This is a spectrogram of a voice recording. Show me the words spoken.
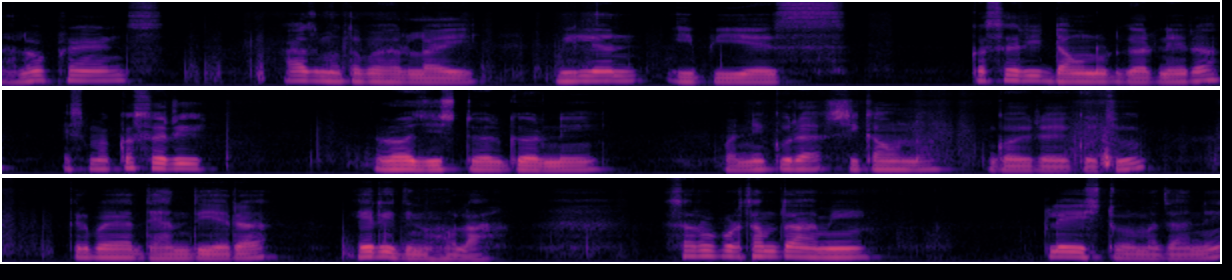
हेलो फ्रेन्ड्स आज म तपाईँहरूलाई मिलियन इपिएस e कसरी डाउनलोड गर्ने र यसमा कसरी रजिस्टर गर्ने भन्ने कुरा सिकाउन गइरहेको छु कृपया ध्यान दिएर हेरिदिनुहोला सर्वप्रथम त हामी प्ले स्टोरमा जाने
